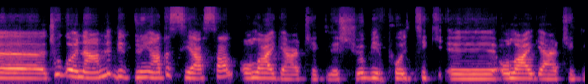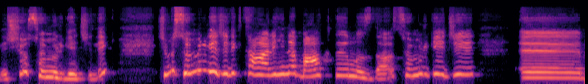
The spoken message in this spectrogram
e, çok önemli bir dünyada siyasal olay gerçekleşiyor. Bir politik e, olay gerçekleşiyor. Sömürgecilik. Şimdi sömürgecilik tarihine baktığımızda sömürgeci ee,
